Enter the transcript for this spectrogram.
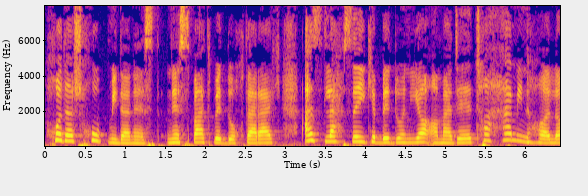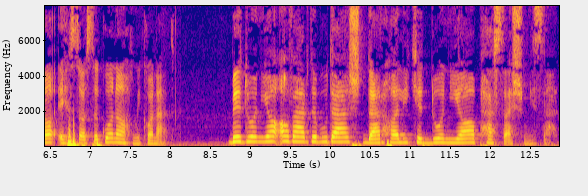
خودش خوب می‌دانست نسبت به دخترک از لحظه ای که به دنیا آمده تا همین حالا احساس گناه می کند. به دنیا آورده بودش در حالی که دنیا پسش می‌زد.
